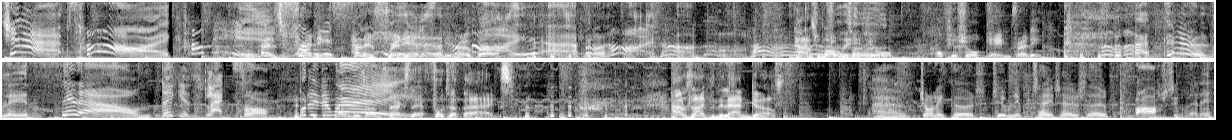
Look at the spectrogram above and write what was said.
Chaps, hi, come in. Oh, it's Freddie. Hello, Freddie. Freddie Roper. Hi, yeah. Oh, hi. huh, hi. How's Bobby? Shots off your, short game, Freddie. Terribly. Sit down. Take your slacks off. Put it away. Oh, these aren't snacks, they're footer bags. How's life with the land girls? Oh, jolly good. Too many potatoes, though. Far too many.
